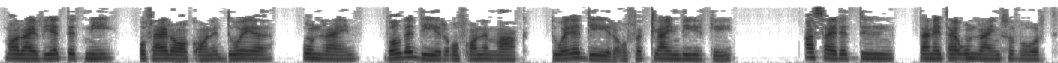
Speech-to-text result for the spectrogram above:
maar hij weet het niet, of hij raak aan het dooie, onrein, wilde dier of aan een maak, dooie dier of een klein dierkie. Als hij dit doen, dan het hij onrein geword,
